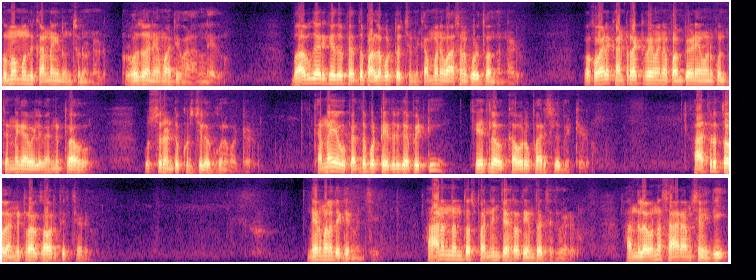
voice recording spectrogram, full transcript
గుమ్మం ముందు కన్నయ్య నుంచుని ఉన్నాడు. రోజు అనే మాట ఇవాళ అనలేదు. బాబుగారికి ఏదో పెద్ద పళ్ళబొట్టు వచ్చింది కమ్మని వాసన కొడుతోందన్నాడు. ఒకవేళ కాంట్రాక్టర్ ఏమైనా పంపాడేమనుకుని తిన్నగా వెళ్ళి వెంకట్రావు ఉస్సురంటూ కుర్చీలో కూలబడ్డాడు. కన్నయ్య ఒక పెద్ద బొట్టు ఎదురుగా పెట్టి చేతిలో ఒక కవరు పారిసిలో పెట్టాడు. ఆతృతతో వెంకట్రావు కవర్ తెరిచాడు. నిర్మల దగ్గర నుంచి ఆనందంతో స్పందించే హృదయంతో చదివాడు. అందులో ఉన్న సారాంశం ఇది.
